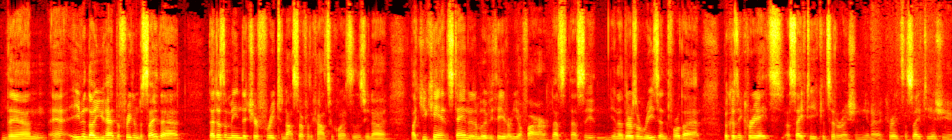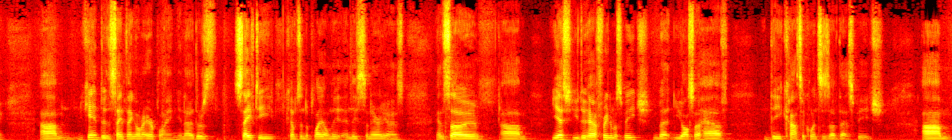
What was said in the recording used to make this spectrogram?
then uh, even though you had the freedom to say that, that doesn't mean that you're free to not suffer the consequences. You know, like you can't stand in a movie theater and yell fire. That's that's you know, there's a reason for that because it creates a safety consideration. You know, it creates a safety issue. Um, you can't do the same thing on an airplane. You know, there's safety comes into play on the in these scenarios, and so um, yes, you do have freedom of speech, but you also have the consequences of that speech. Um,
